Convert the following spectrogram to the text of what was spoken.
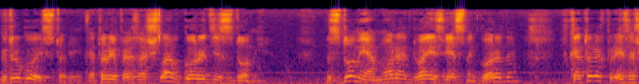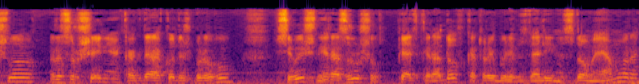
к другой истории, которая произошла в городе Сдоме. Сдоме и Амора, два известных города, в которых произошло разрушение, когда Акодыш Барагу Всевышний разрушил пять городов, которые были в долине Сдома и Амора,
